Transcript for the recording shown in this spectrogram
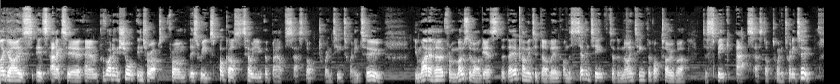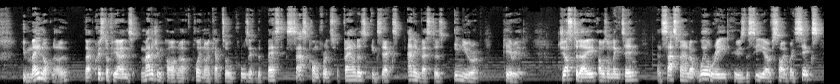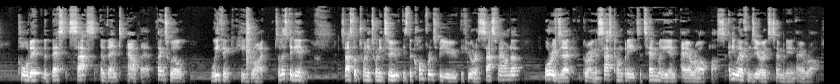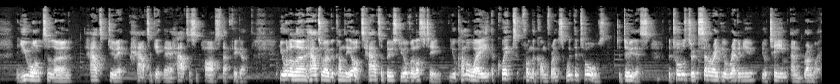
Hi guys, it's Alex here, and providing a short interrupt from this week's podcast to tell you about SaaStock 2022. You might have heard from most of our guests that they are coming to Dublin on the 17th to the 19th of October to speak at SaaStock 2022. You may not know that Christoph Janz, managing partner of Point Nine Capital, calls it the best SaaS conference for founders, execs, and investors in Europe, period. Just today, I was on LinkedIn and SaaS founder Will Reed, who is the CEO of Sideways 6, called it the best SaaS event out there. Thanks, Will. We think he's right. So let's dig in. SaaStock 2022 is the conference for you if you're a SaaS founder or exec growing a SaaS company to 10 million ARR plus, anywhere from 0 to 10 million ARR. And you want to learn how to do it, how to get there, how to surpass that figure. You want to learn how to overcome the odds, how to boost your velocity. You'll come away equipped from the conference with the tools to do this, the tools to accelerate your revenue, your team, and runway.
